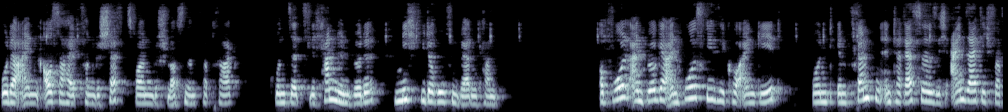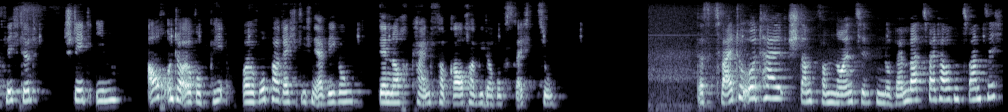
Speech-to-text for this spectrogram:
oder einen außerhalb von Geschäftsräumen geschlossenen Vertrag grundsätzlich handeln würde, nicht widerrufen werden kann. Obwohl ein Bürger ein hohes Risiko eingeht, und im fremden Interesse sich einseitig verpflichtet, steht ihm auch unter Europä europarechtlichen Erwägungen dennoch kein Verbraucherwiderrufsrecht zu. Das zweite Urteil stammt vom 19. November 2020.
